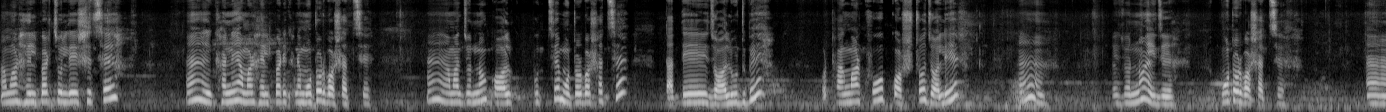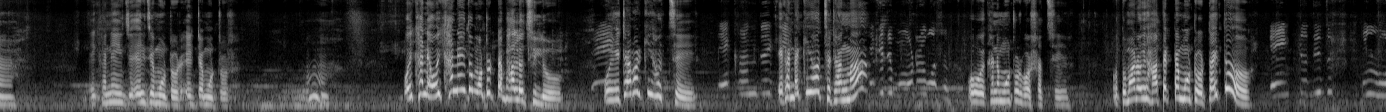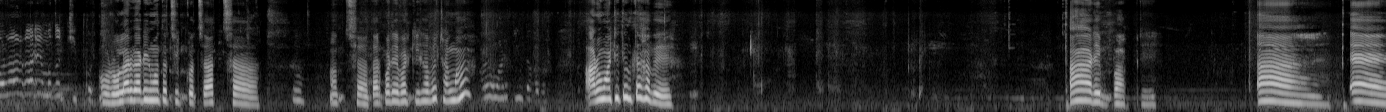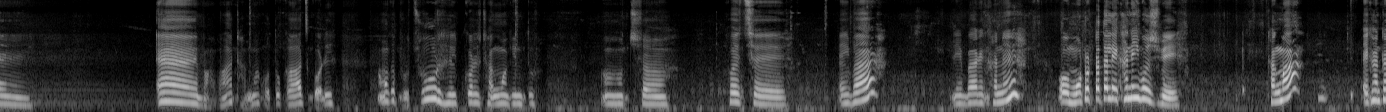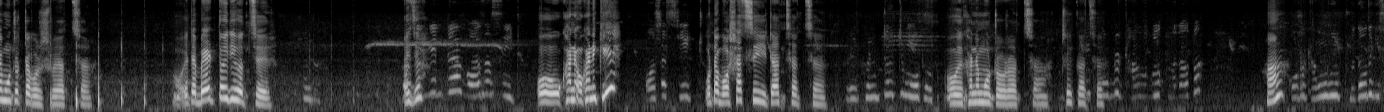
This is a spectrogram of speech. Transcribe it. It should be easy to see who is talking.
Speaker 1: আমার হেল্পার চলে এসেছে। হ্যাঁ এখানে আমার হেল্পার এখানে মোটর বসাচ্ছে। হ্যাঁ আমার জন্য কল পুচ্ছে মোটর বসাচ্ছে। তাতে জল উঠবে। ও ঠাংমার খুব কষ্ট জলের। হ্যাঁ এই জন্য এই যে মোটর বসাচ্ছে। হ্যাঁ এখানে এই যে এই যে মোটর এইটা মোটর ওইখানে ওইখানেই তো মোটরটা ভালো ছিল। ওই এটা আবার কি হচ্ছে? এখানটা কি হচ্ছে ঠাংমা ও এখানে মোটর বসাচ্ছে। ও তোমার ওই হাতেরটা মোটর তাই তো?
Speaker 2: এইটা দিয়ে তো রোলার গাড়ির মতো চিপ করছে।
Speaker 1: ও রোলার গাড়ির মতো চিপ করছে আচ্ছা। আচ্ছা তারপরে এবার কি হবে ঠাংমা
Speaker 2: আর আমার কিনতে হবে।
Speaker 1: আরও মাটি তুলতে হবে? আরে বাপরে। বাবা ঠাকমা কত কাজ করে। আমাকে প্রচুর হেল্প করে ঠাকমা কিন্তু। আচ্ছা হয়েছে। এইবার, এবার এখানে, ও, মোটরটা তাহলে এখানেই বসবে। ঠাকমা এখানটা মোটরটা বসবে আচ্ছা। ও, এটা বেড তৈরি হচ্ছে। এই যে। ও ওখানে ওখানে কি? ওটা বসার সিট আচ্ছা আচ্ছা। ও এখানে মোটর আচ্ছা ঠিক আছে। হ্যাঁ?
